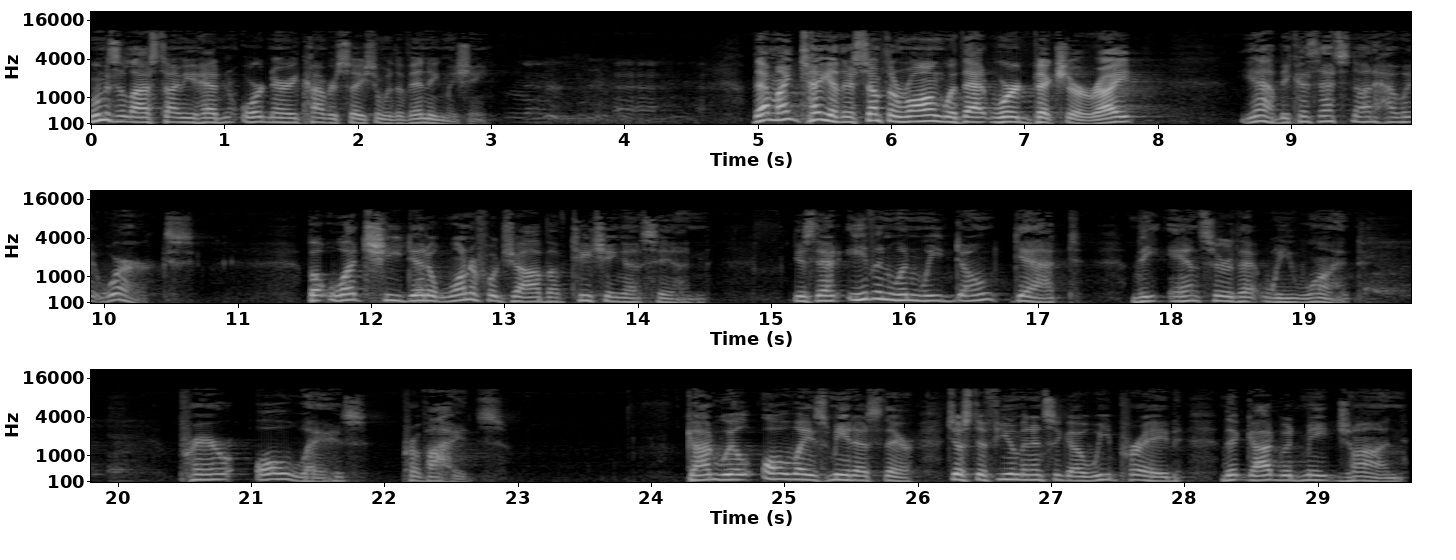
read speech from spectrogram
when was the last time you had an ordinary conversation with a vending machine? That might tell you there's something wrong with that word picture, right? Yeah, because that's not how it works. But what she did a wonderful job of teaching us in is that even when we don't get the answer that we want, prayer always provides. God will always meet us there. Just a few minutes ago, we prayed that God would meet John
